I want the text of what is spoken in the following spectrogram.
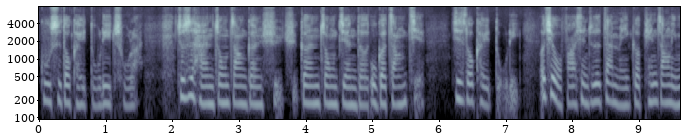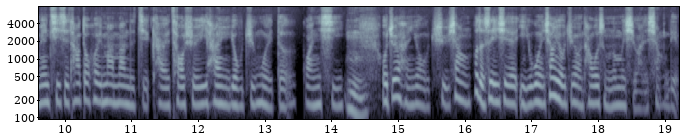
故事都可以独立出来，就是含中章跟序曲跟中间的五个章节。其实都可以独立，而且我发现就是在每一个篇章里面，其实他都会慢慢的解开曹学义和尤君伟的关系。嗯，我觉得很有趣，像或者是一些疑问，像尤君伟他为什么那么喜欢项链，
